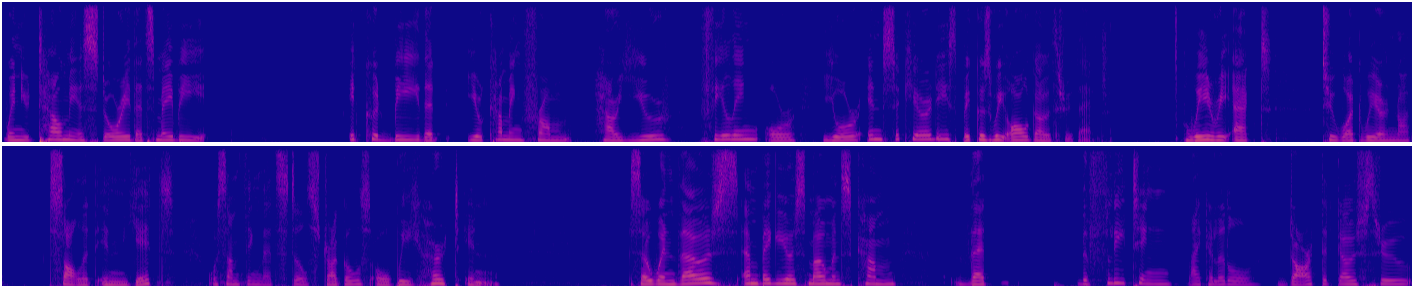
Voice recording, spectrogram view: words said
when you tell me a story that's maybe it could be that you're coming from how you're feeling or your insecurities? Because we all go through that. We react to what we are not solid in yet or something that still struggles or we hurt in. So when those ambiguous moments come that the fleeting like a little dart that goes through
